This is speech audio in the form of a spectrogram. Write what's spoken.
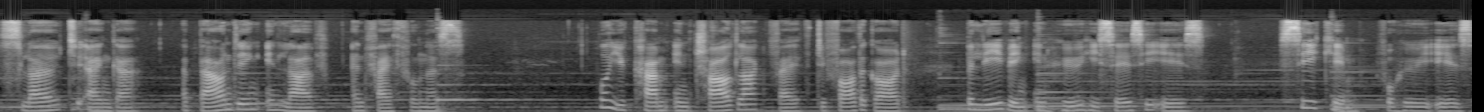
slow to anger abounding in love and faithfulness. Will you come in childlike faith to Father God, believing in who He says He is? Seek Him for who He is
